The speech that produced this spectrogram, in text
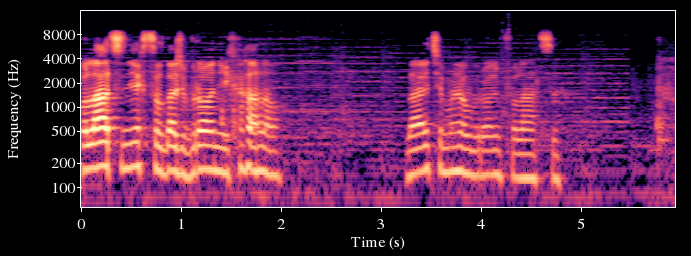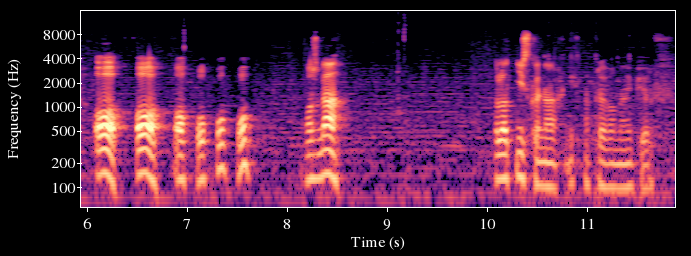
Polacy nie chcą dać broni, halo. Dajcie moją broń, Polacy. O, o, o, o, o, o. Można. To lotnisko na na prawo najpierw.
